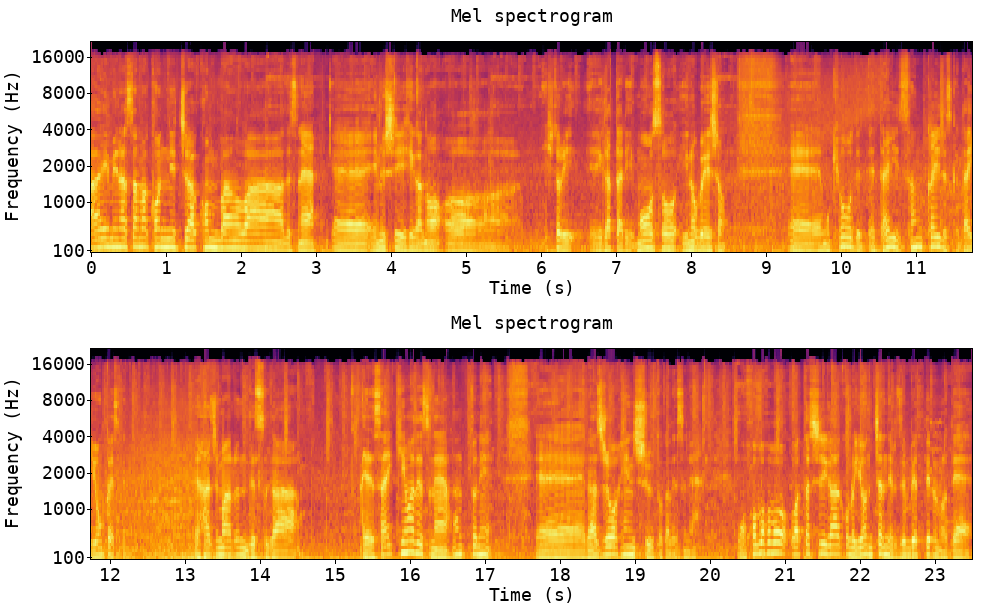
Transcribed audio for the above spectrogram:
はい皆様こんにちはこんばんはですね、えー、NC 比嘉の一人語り妄想イノベーション、えー、もう今日で第3回ですか？第4回ですかね、始まるんですが、えー、最近はですね本当に、えー、ラジオ編集とかですね。もうほぼほぼ私がこの4チャンネル全部やってるので、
